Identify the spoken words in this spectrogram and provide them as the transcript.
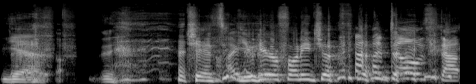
yeah. Chance, you hear a- a funny joke? the other day? don't stop.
